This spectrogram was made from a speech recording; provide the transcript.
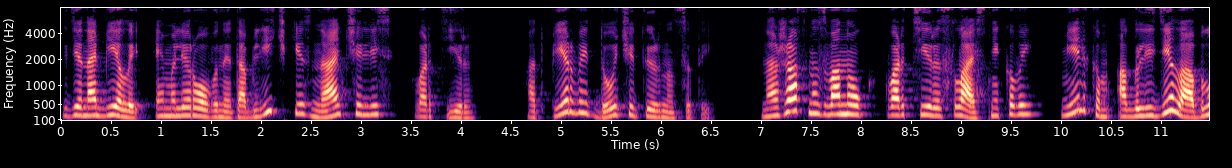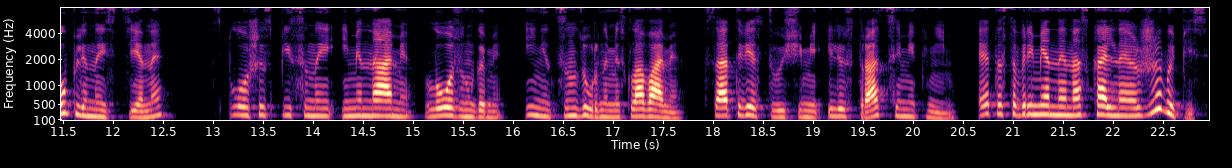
где на белой эмалированной табличке значились квартиры от первой до четырнадцатой. Нажав на звонок квартиры Сластниковой, мельком оглядела облупленные стены, сплошь исписанные именами, лозунгами и нецензурными словами, соответствующими иллюстрациями к ним. Эта современная наскальная живопись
